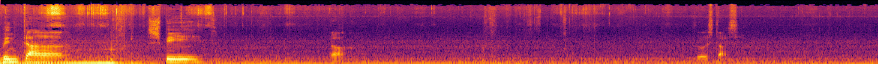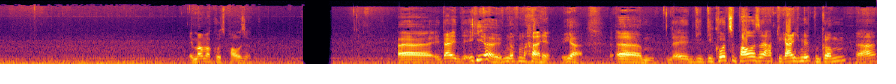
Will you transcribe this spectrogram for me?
Winter, spät. Ja. So ist das. Ich mache mal kurz Pause. Äh, da, hier nochmal, ja. Ähm, die, die, kurze Pause habt ihr gar nicht mitbekommen. Ja?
